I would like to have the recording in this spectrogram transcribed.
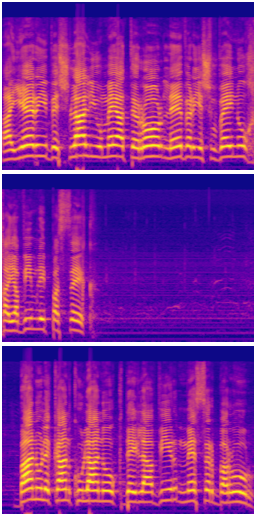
הירי ושלל איומי הטרור לעבר יישובינו חייבים להיפסק. באנו לכאן כולנו כדי להעביר מסר ברור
